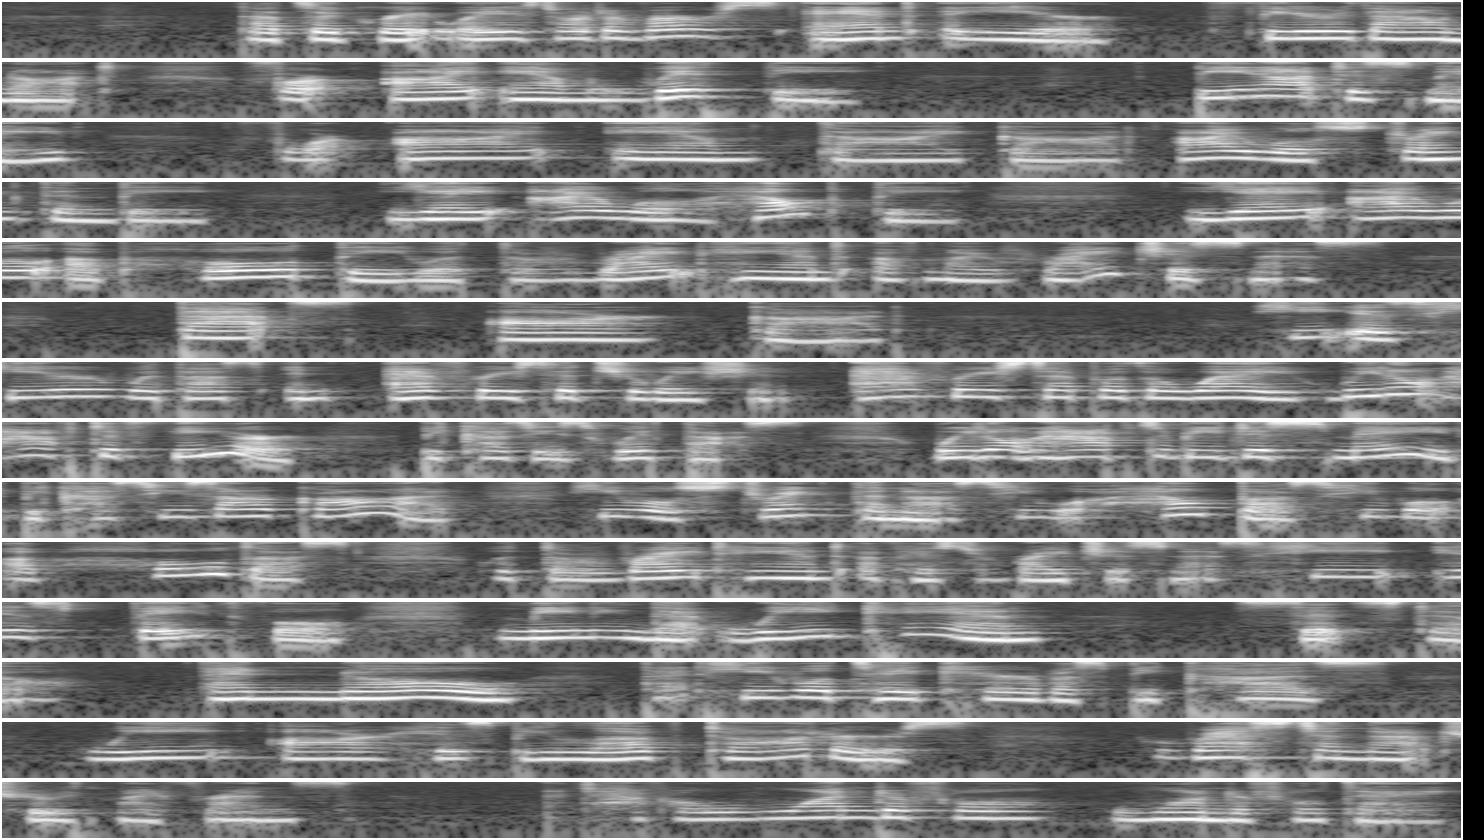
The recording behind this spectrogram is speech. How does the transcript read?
That's a great way to start a verse and a year. Fear thou not, for I am with thee. Be not dismayed, for I am thy God. I will strengthen thee. Yea, I will help thee. Yea, I will uphold thee with the right hand of my righteousness. That's our God. He is here with us in every situation, every step of the way. We don't have to fear because He's with us. We don't have to be dismayed because He's our God. He will strengthen us, He will help us, He will uphold us with the right hand of His righteousness. He is faithful, meaning that we can sit still and know that He will take care of us because we are His beloved daughters. Rest in that truth, my friends, and have a wonderful, wonderful day.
